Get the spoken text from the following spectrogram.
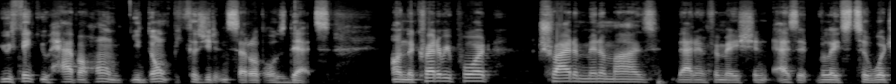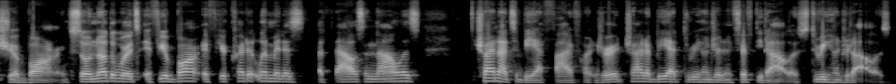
you think you have a home. You don't because you didn't settle those debts. On the credit report, try to minimize that information as it relates to what you're borrowing. So in other words, if your bar if your credit limit is a thousand dollars, try not to be at 500 try to be at $350 $300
